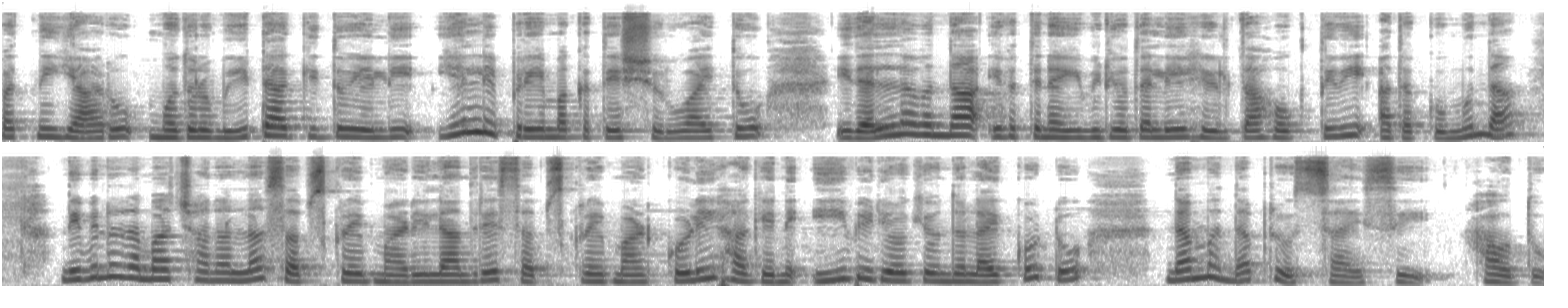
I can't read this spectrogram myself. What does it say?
ಪತ್ನಿ ಯಾರು? ಮೊದಲು ಮೀಟ್ ಆಗಿದ್ದು ಎಲ್ಲಿ? ಎಲ್ಲಿ ಪ್ರೇಮ ಕತೆ ಶುರುವಾಯಿತು? ಇದೆಲ್ಲವನ್ನ ಇವತ್ತಿನ ಈ ವಿಡಿಯೋದಲ್ಲಿ ಹೇಳ್ತಾ ಹೋಗ್ತೀವಿ. ಅದಕ್ಕೂ ಮುನ್ನ ನೀವಿನ್ನೂ ನಮ್ಮ ಚಾನಲ್ನ ಸಬ್ಸ್ಕ್ರೈಬ್ ಮಾಡಿಲ್ಲ ಅಂದರೆ ಸಬ್ಸ್ಕ್ರೈಬ್ ಮಾಡ್ಕೊಳ್ಳಿ. ಹಾಗೆಯೇ ಈ ವಿಡಿಯೋಗೆ ಒಂದು ಲೈಕ್ ಕೊಟ್ಟು ನಮ್ಮನ್ನು ಪ್ರೋತ್ಸಾಹಿಸಿ. ಹೌದು.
